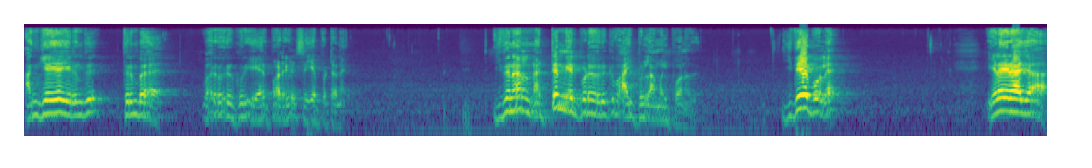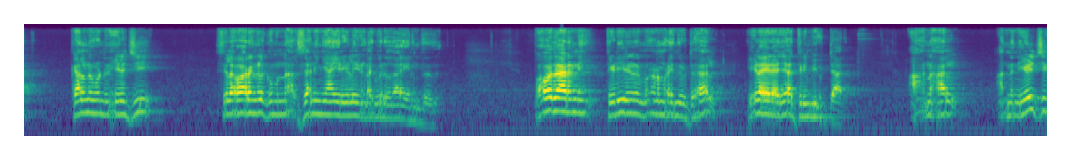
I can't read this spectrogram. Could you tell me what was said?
அங்கேயே இருந்து திரும்ப வருவதற்குரிய ஏற்பாடுகள் செய்யப்பட்டன. இதனால் நட்டம் ஏற்படுவதற்கு வாய்ப்பு இல்லாமல் போனது. இதே போல் இளையராஜா கலந்து கொண்ட நிகழ்ச்சி சில வாரங்களுக்கு முன்னால் சனி ஞாயிறுகளில் நடைபெறுவதாக இருந்தது. பவதாரணி திடீரென மரணமடைந்து விட்டதால் இளையராஜா திரும்பி விட்டார் ஆனால் அந்த நிகழ்ச்சி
